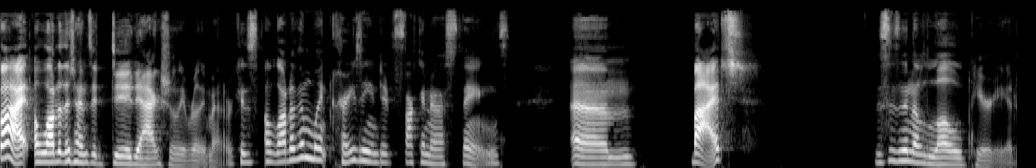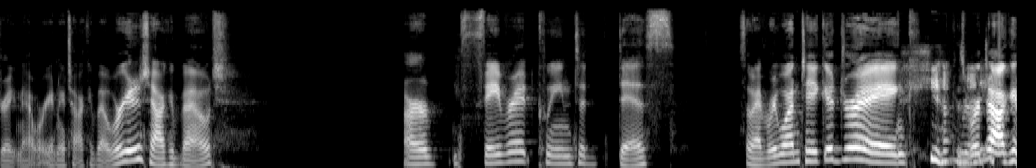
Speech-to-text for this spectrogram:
But a lot of the times it did actually really matter because a lot of them went crazy and did fucking ass things. Um, but this is in a lull period right now. We're going to talk about. We're going to talk about our favorite queen to diss. So everyone take a drink Yeah, because we're talking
